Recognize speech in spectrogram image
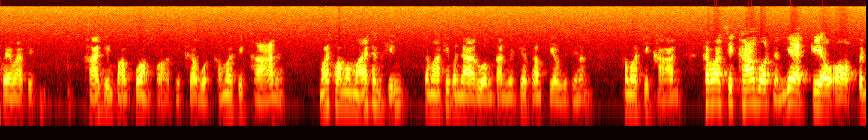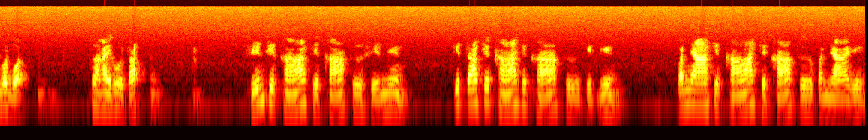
แปลว่าสิกขาจึงความกว้างกว่าสิกขาบทคำว่าสิกขาเนี่ยหมายความหมายทั้งศีลสมาธิปัญญารวมกันเป็นเชือกสามเกลียวอยู่ที่นั้นคำว่าสิกขา คำว่าสิกขาบทเนี่ยแยกเกลียวออกเป็นบทบทเพื่อให้รู้จักศีลสิกขาสิกขาคือศีลยิ่งกิตตาสิกขาสิกขาคือจิตยิ่ง ปัญญาสิกขาสิกขาคือปัญญายิ่ง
